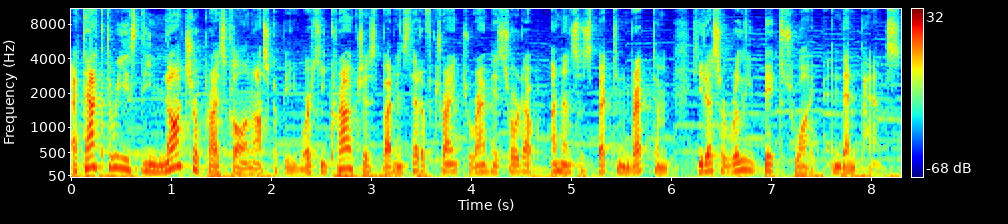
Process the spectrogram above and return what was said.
Attack 3 is the not surprise colonoscopy, where he crouches but instead of trying to ram his sword up an unsuspecting rectum, he does a really big swipe and then pants.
